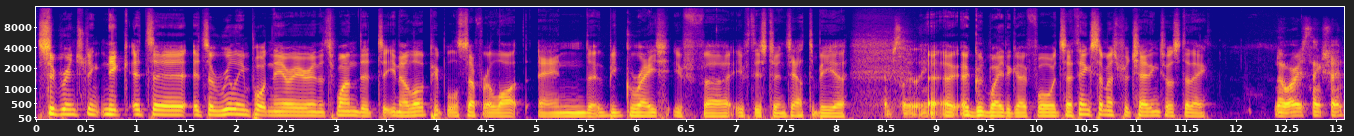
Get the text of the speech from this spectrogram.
Super interesting, Nick. It's a it's a really important area, and it's one that you know a lot of people suffer a lot, and it'd be great if uh, if this turns out to be a absolutely a, a good way to go forward. So thanks so much for chatting to us today. No worries. Thanks, Shane.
